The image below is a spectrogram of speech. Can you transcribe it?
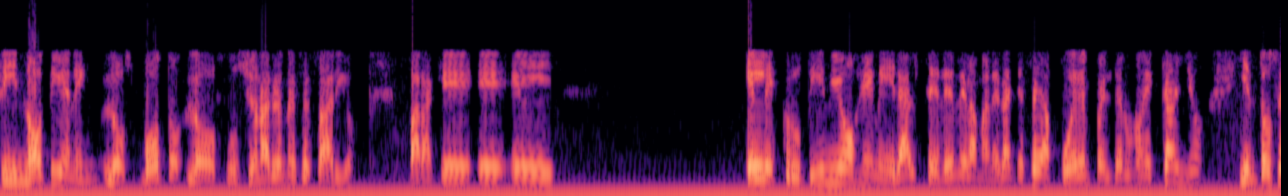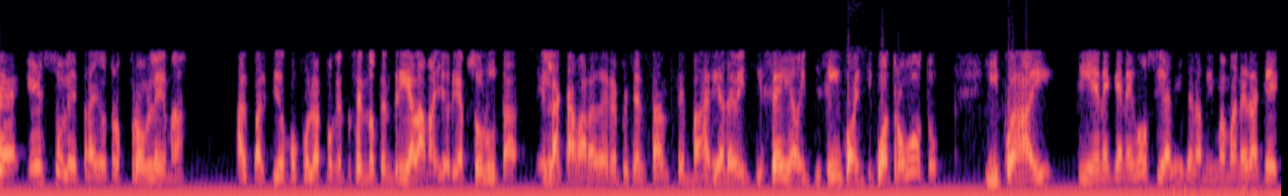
si no tienen los votos, los funcionarios necesarios para que eh, el el escrutinio general se dé de la manera que sea, pueden perder unos escaños y entonces eso le trae otros problemas al Partido Popular porque entonces no tendría la mayoría absoluta en la Cámara de Representantes, bajaría de 26 a 25 a 24 votos y pues ahí tiene que negociar y de la misma manera que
